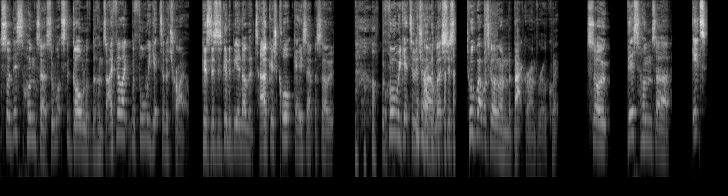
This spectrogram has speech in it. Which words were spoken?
so this junta. So what's the goal of the junta? I feel like before we get to the trial, because this is going to be another Turkish court case episode. Before we get to the trial, let's just talk about what's going on in the background real quick. So this junta, it's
